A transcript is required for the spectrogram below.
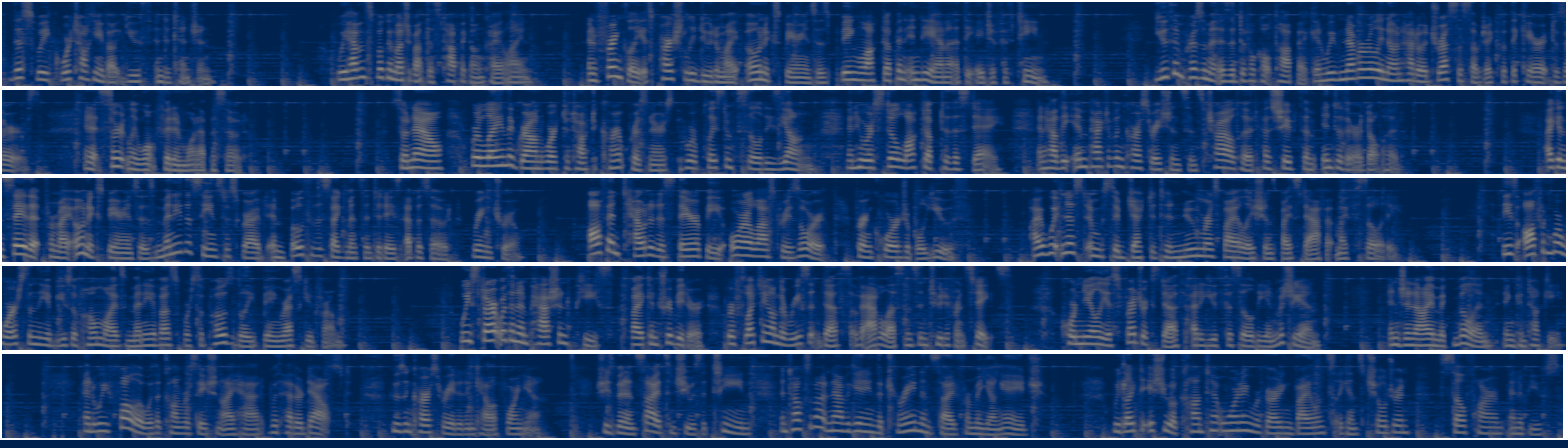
This week, we're talking about youth in detention. We haven't spoken much about this topic on Kiteline, and frankly, it's partially due to my own experiences being locked up in Indiana at the age of 15. Youth imprisonment is a difficult topic, and we've never really known how to address the subject with the care it deserves, and it certainly won't fit in one episode. So now, we're laying the groundwork to talk to current prisoners who were placed in facilities young and who are still locked up to this day, and how the impact of incarceration since childhood has shaped them into their adulthood. I can say that from my own experiences, many of the scenes described in both of the segments in today's episode ring true. Often touted as therapy or a last resort for incorrigible youth, I witnessed and was subjected to numerous violations by staff at my facility. These often were worse than the abusive home lives many of us were supposedly being rescued from. We start with an impassioned piece by a contributor reflecting on the recent deaths of adolescents in two different states Cornelius Frederick's death at a youth facility in Michigan, and Janiyah McMillen in Kentucky. And we follow with a conversation I had with Heather Daust, who's incarcerated in California. She's been inside since she was a teen and talks about navigating the terrain inside from a young age. We'd like to issue a content warning regarding violence against children, self harm, and abuse.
